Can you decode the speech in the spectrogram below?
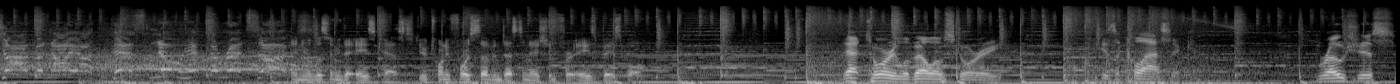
Sean Manaea has no hit the Red Sox. And you're listening to A's Cast, your 24 7 destination for A's baseball. That Torey Lovullo story is a classic. Brosius,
